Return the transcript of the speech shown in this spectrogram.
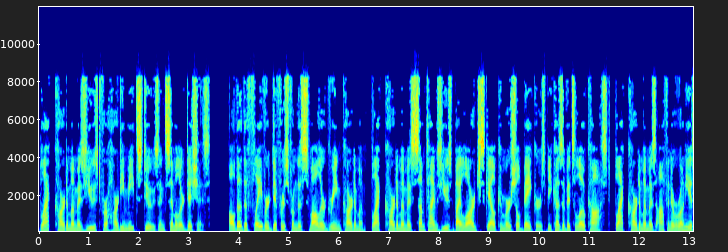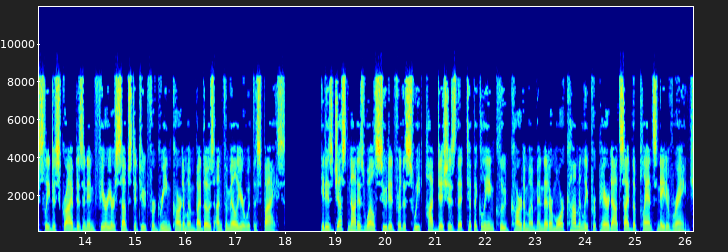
Black cardamom is used for hearty meat stews and similar dishes. Although the flavor differs from the smaller green cardamom, black cardamom is sometimes used by large-scale commercial bakers because of its low cost. Black cardamom is often erroneously described as an inferior substitute for green cardamom by those unfamiliar with the spice. It is just not as well suited for the sweet, hot dishes that typically include cardamom and that are more commonly prepared outside the plant's native range.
